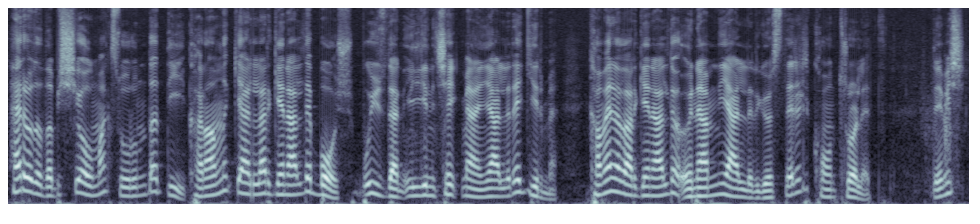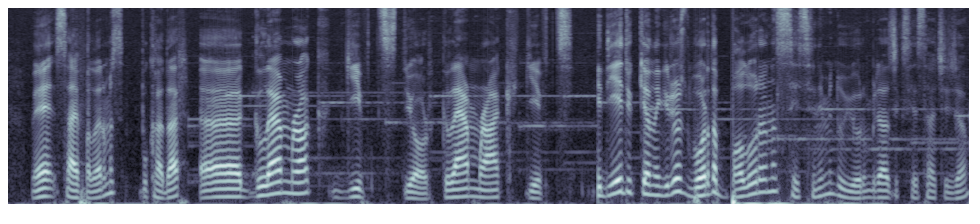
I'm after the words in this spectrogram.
Her odada bir şey olmak zorunda değil. Karanlık yerler genelde boş. Bu yüzden ilgini çekmeyen yerlere girme. Kameralar genelde önemli yerleri gösterir, kontrol et. Demiş ve sayfalarımız bu kadar. Ee, Glamrock Gifts diyor. Glamrock Gifts. Hediye dükkanına giriyoruz. Bu arada Balora'nın sesini mi duyuyorum? Birazcık sesi açacağım.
